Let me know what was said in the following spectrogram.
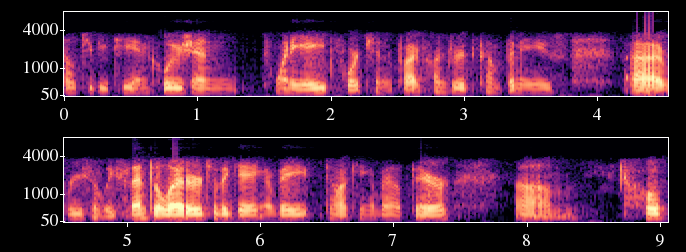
LGBT inclusion. 28 Fortune 500 companies uh, recently sent a letter to the Gang of Eight talking about their um, hope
